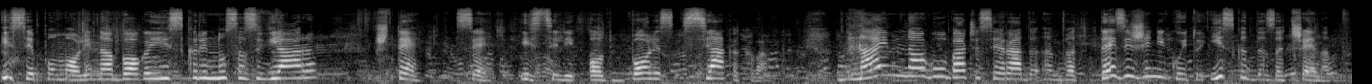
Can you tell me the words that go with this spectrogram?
и се помоли на Бога искрено с вяра, ще се изцели от болест всякаква. Най-много обаче се радват тези жени, които искат да заченат.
